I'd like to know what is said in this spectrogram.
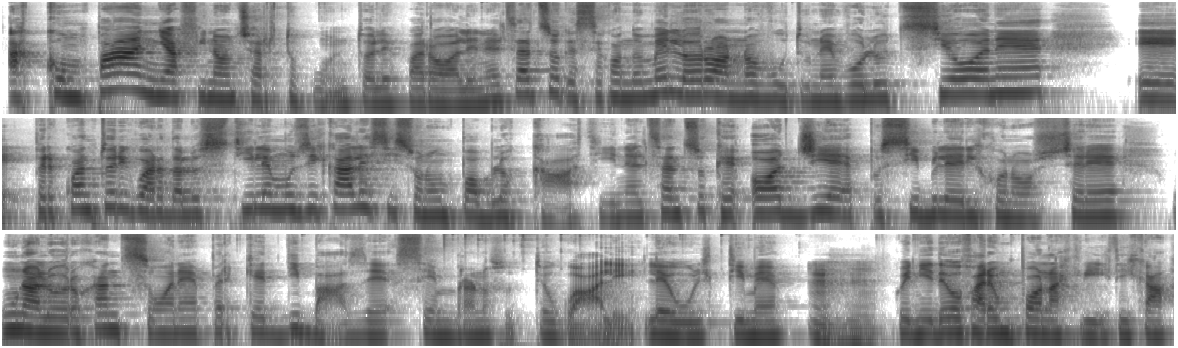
accompagna fino a un certo punto le parole, nel senso che secondo me loro hanno avuto un'evoluzione e per quanto riguarda lo stile musicale si sono un po' bloccati, nel senso che oggi è possibile riconoscere una loro canzone perché di base sembrano tutte uguali, le ultime. Mm-hmm. Quindi devo fare un po' una critica.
